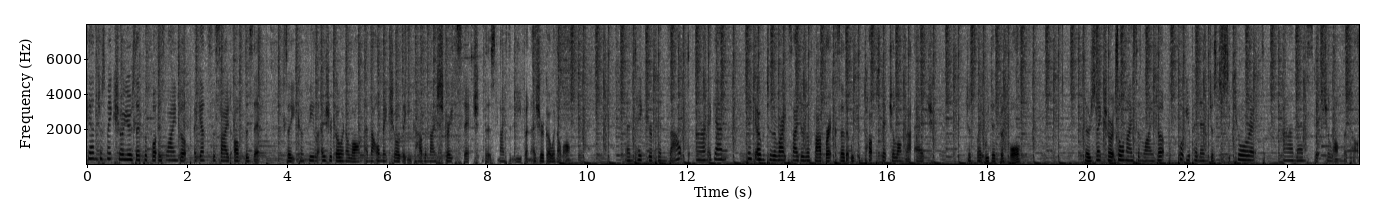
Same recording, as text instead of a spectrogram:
Again, just make sure your zipper foot is lined up against the side of the zip so you can feel it as you're going along and that will make sure that you have a nice straight stitch that's nice and even as you're going along. Then take your pins out and again take it over to the right side of the fabric so that we can top stitch along that edge just like we did before. So just make sure it's all nice and lined up, put your pin in just to secure it and then stitch along the top.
